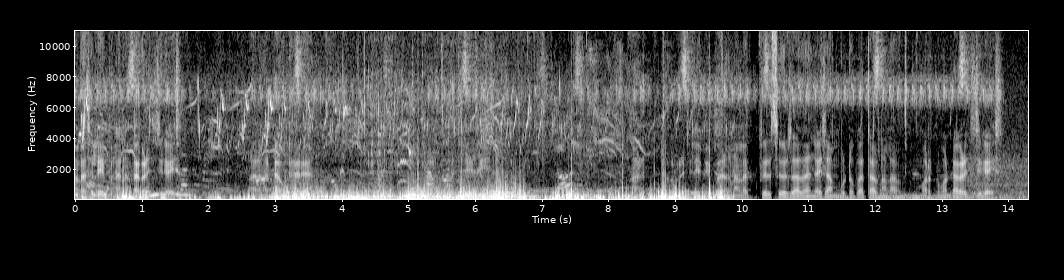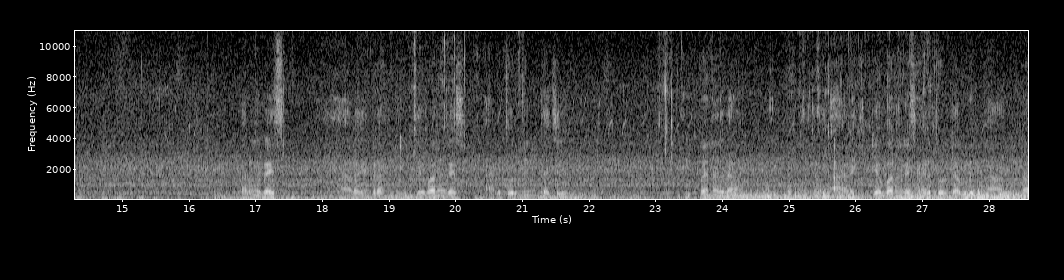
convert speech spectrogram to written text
நல்லா ஜிலேபிலாம் நல்லா கிடச்சிச்சு கைஸ் பாருங்க டவுன் வேறு அடுத்த ஒரு ஜிலேபி அடுத்த ஒரு ஜிலேபி பாருங்க நல்லா பெருசு பெருசாக தான் கைஸ் அம்புட்டும் பார்த்தாலும் நல்லா முரட்டு முரட்டாக கிடச்சிச்சு கைஸ் பாருங்கள் கைஸ் அட எங்கடா? இங்கே பாருங்க கைஸ் அடுத்து ஒரு மீன் விட்டாச்சு இப்போ என்னதுடா? அட இங்கே பாருங்கள் கைஸ் அடுத்து ஒரு டபுள் நல்லா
